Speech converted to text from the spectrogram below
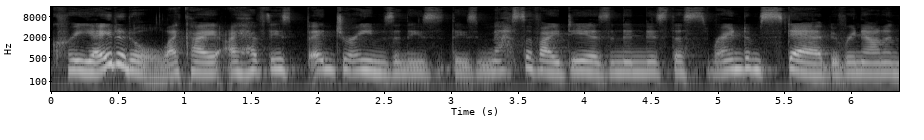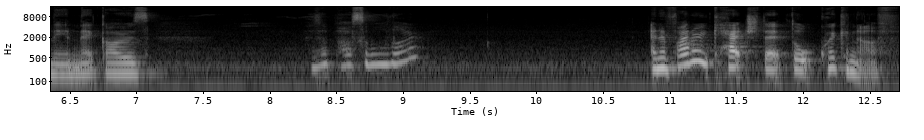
create it all. Like I, I have these big dreams and these these massive ideas, and then there's this random stab every now and then that goes, Is it possible though? And if I don't catch that thought quick enough,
